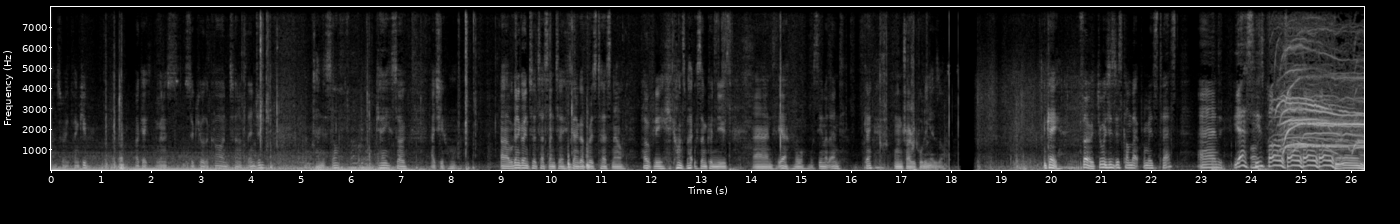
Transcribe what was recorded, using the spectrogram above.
That's great, thank you. Okay, I'm going to secure the car and turn off the engine. Turn this off. Okay, so actually, uh, we're going to go into the test center. He's going to go for his test now. Hopefully, he comes back with some good news. And yeah, we'll, we'll see him at the end. Okay, I'm to try recording it as well. Okay, so George has just come back from his test. And yes, he's passed. Ho, ho, ho.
